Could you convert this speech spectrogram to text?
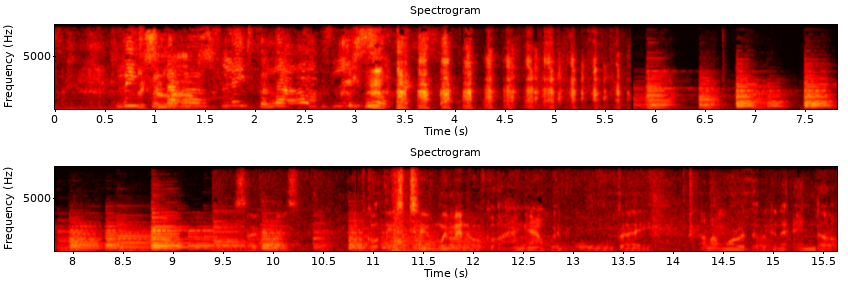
Lisa, Lisa loves, loves. Lisa loves, Lisa. So guys, I've got these two women who I've got to hang out with all day. And I'm worried that we're going to end up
